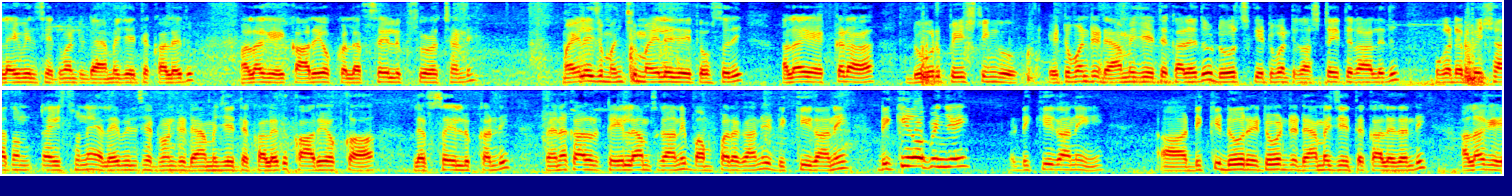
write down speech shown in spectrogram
ఎలై వీల్స్ ఎటువంటి డ్యామేజ్ అయితే కాలేదు. అలాగే కార్ యొక్క లెఫ్ట్ సైడ్ లుక్ చూడొచ్చండి. మైలేజ్ మంచి మైలేజ్ అయితే వస్తుంది. అలాగే ఎక్కడ డోర్ పేస్టింగ్ ఎటువంటి డ్యామేజ్ అయితే కాలేదు. డోర్స్కి ఎటువంటి రస్ట్ అయితే రాలేదు. ఒక డెబ్బై శాతం టైర్స్ ఉన్నాయి. ఎలైవిల్స్ ఎటువంటి డ్యామేజ్ అయితే కాలేదు. కార్ యొక్క లెఫ్ట్ సైడ్ లుక్ అండి. వెనకాల టైల్ ల్యాంప్స్ కానీ బంపర్ కానీ డిక్కీ కానీ డిక్కీ ఓపెన్ చేయి. డిక్కీ కానీ డిక్కీ డోర్ ఎటువంటి డ్యామేజ్ అయితే కాలేదండి. అలాగే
